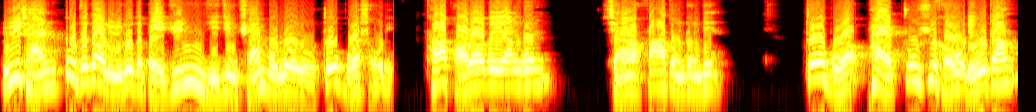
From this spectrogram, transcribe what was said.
吕产不知道吕禄的北军已经全部落入周勃手里，他跑到未央宫，想要发动政变。周勃派朱虚侯刘璋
